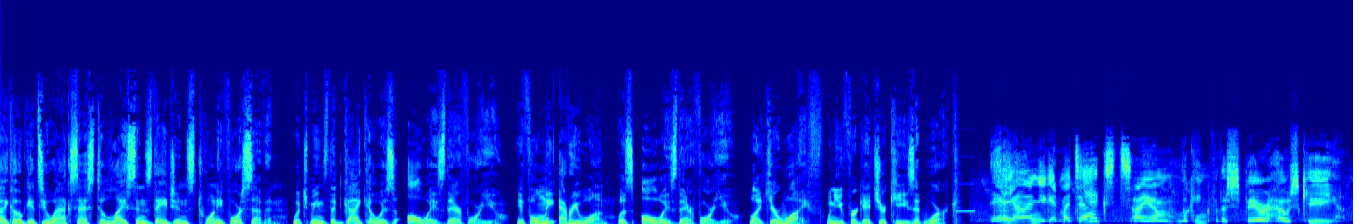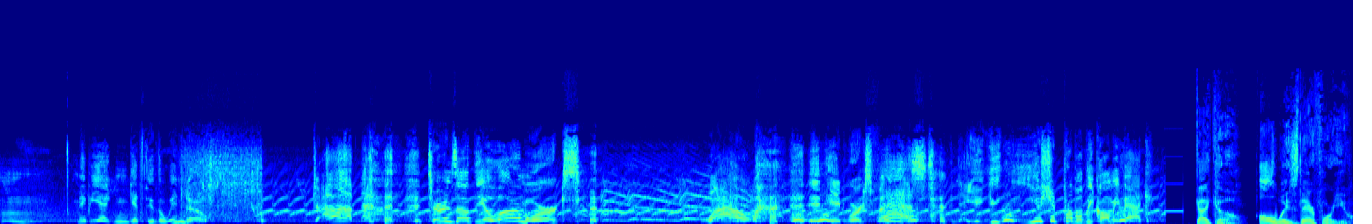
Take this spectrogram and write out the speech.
Geico gets you access to licensed agents 24 7, which means that Geico is always there for you. If only everyone was always there for you, like your wife when you forget your keys at work. Hey, hon, you get my texts? I am looking for the spare house key. Hmm, maybe I can get through the window. Ah, turns out the alarm works. wow, it, it works fast. You, you, you should probably call me back. Geico, always there for you,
